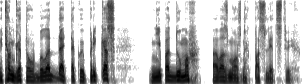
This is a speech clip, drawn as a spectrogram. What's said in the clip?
Ведь он готов был отдать такой приказ, не подумав о возможных последствиях.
